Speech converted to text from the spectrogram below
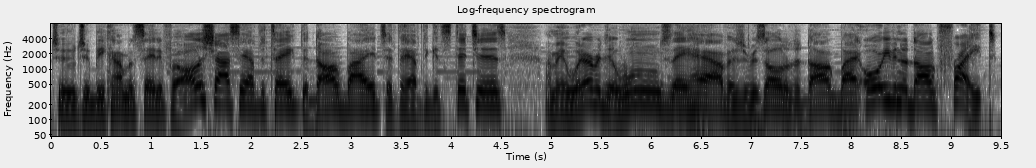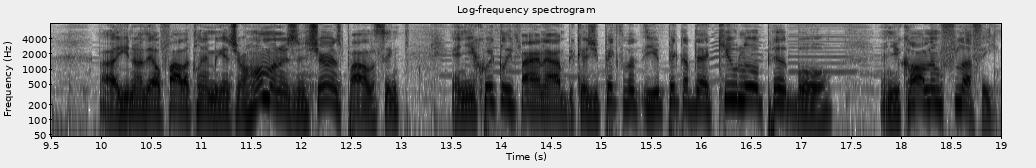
to to be compensated for all the shots they have to take, the dog bites, if they have to get stitches, I mean whatever the wounds they have as a result of the dog bite or even the dog fright uh, you know, they'll file a claim against your homeowner's insurance policy, and you quickly find out because you picked up you picked up that cute little pit bull, and you call him Fluffy,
